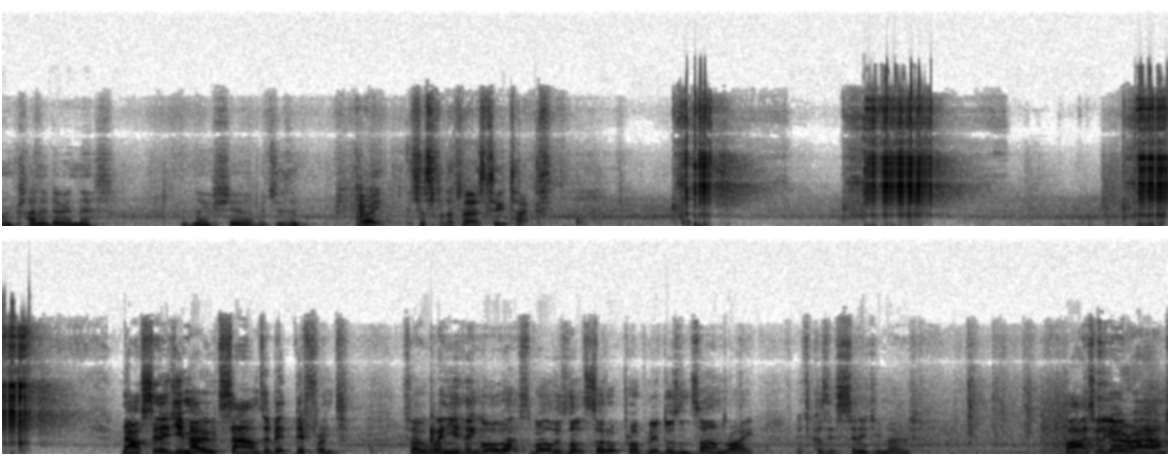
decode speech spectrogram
I'm kind of doing this with no shield, which isn't right. It's just for the first two tacks. Now synergy mode sounds a bit different. So when you think, oh, that's well, it's not set up properly, it doesn't sound right. It's because it's synergy mode. Right, going to go around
